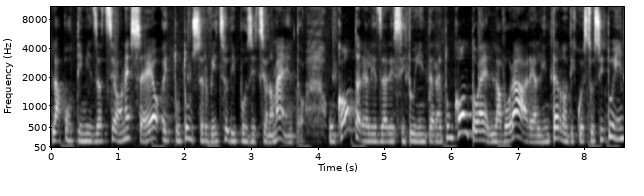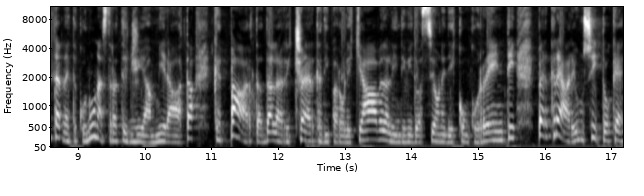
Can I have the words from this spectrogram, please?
la ottimizzazione SEO e tutto un servizio di posizionamento. Un conto è realizzare il sito internet, un conto è lavorare all'interno di questo sito internet con una strategia mirata che parta dalla ricerca di parole chiave, dall'individuazione dei concorrenti per creare un sito che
